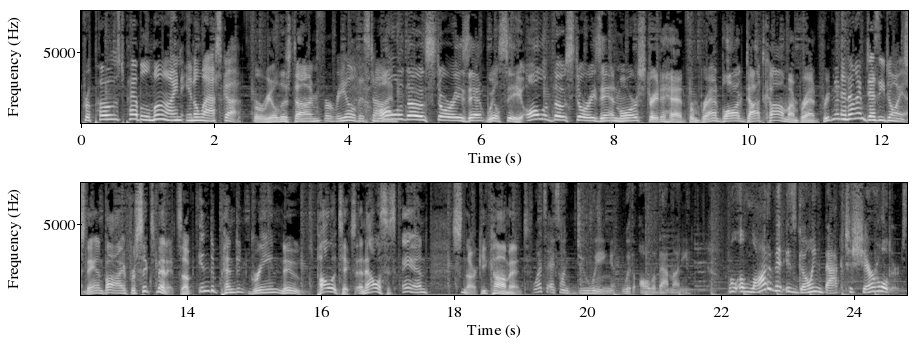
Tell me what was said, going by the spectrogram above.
proposed Pebble mine in Alaska. For real this time? For real this time. All of those stories, and we'll see. All of those stories and more straight ahead from BradBlog.com. I'm Brad Friedman. And I'm Desi Doyen. Stand by for six minutes of independent green news, politics, analysis, and snarky comment. What's Exxon doing with all of that money? Well, a lot of it is going back to shareholders.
